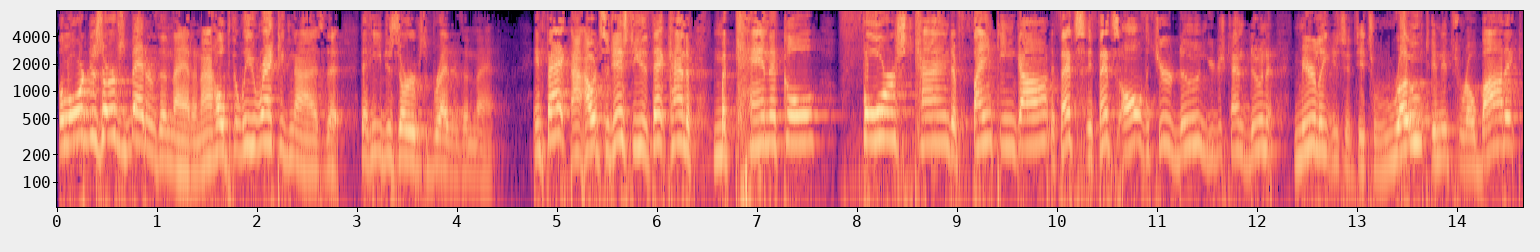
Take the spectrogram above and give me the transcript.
The Lord deserves better than that, and I hope that we recognize that, that He deserves better than that. In fact, I would suggest to you that that kind of mechanical, forced kind of thanking God, if that's, if that's all that you're doing, you're just kind of doing it merely, it's, it's rote and it's robotic,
